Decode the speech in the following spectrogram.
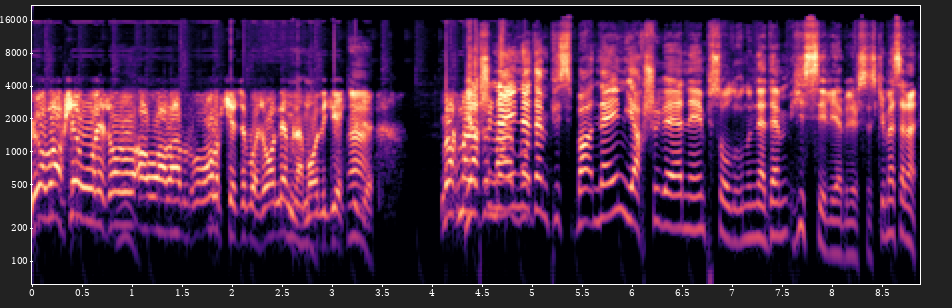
Yox, vəbşə o heç o, o, o, olub keçib o, onu demirəm, o da getdi. Bax, mən- Yaxşı mən nəyin bu- nədən pis, nəyin yaxşı və ya nəyin pis olduğunu nədən hiss eləyə bilirsiniz ki? Məsələn,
